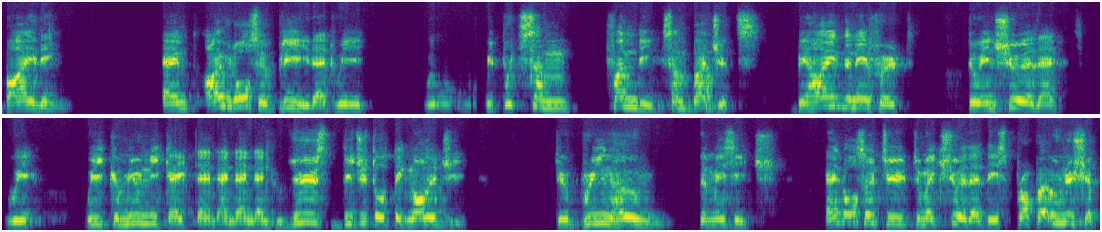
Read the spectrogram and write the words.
by them. And I would also plea that we, we put some funding, some budgets behind an effort to ensure that we, we communicate and, and, and, and use digital technology to bring home the message and also to, to make sure that there's proper ownership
